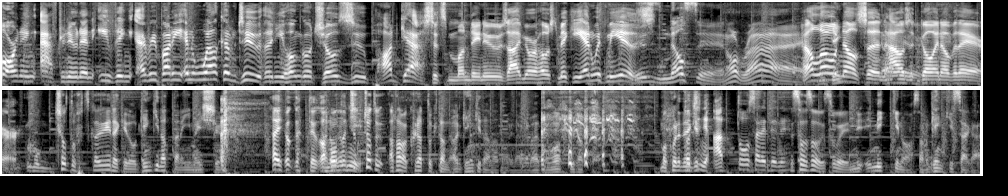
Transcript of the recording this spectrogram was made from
Good morning, afternoon, and evening, everybody, and welcome to the Nihongo Chozu podcast. It's Monday News. I'm your host, Mickey, and with me This is. is Nelson. All right. Hello, 元気 Nelson. How's it going over there? もうちょっと二日酔いだけど元気になったね、今一瞬。あ、よかったよ。あの本当にちょ。ちょっと頭クラッときたんで、あ、元気だなと思いながら、でもよかった。 まあこれだけに圧倒されてね。そうそう、すごい、ミミッキーのその元気さが、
